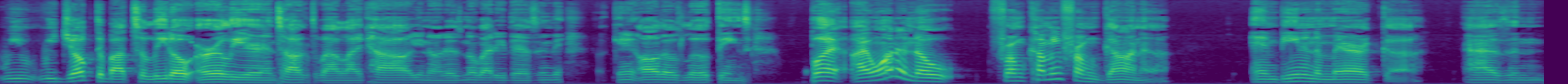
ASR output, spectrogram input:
we we joked about Toledo earlier and talked about like how you know there's nobody there's anything, all those little things. But I want to know from coming from Ghana and being in America as a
